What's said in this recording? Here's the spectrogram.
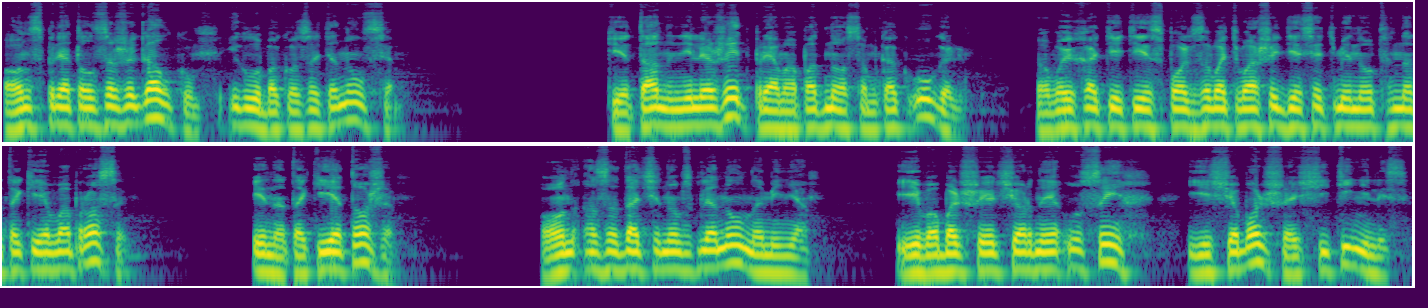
Он спрятал зажигалку и глубоко затянулся. «Титан не лежит прямо под носом, как уголь. Вы хотите использовать ваши десять минут на такие вопросы?» «И на такие тоже». Он озадаченно взглянул на меня. Его большие черные усы еще больше ощетинились.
